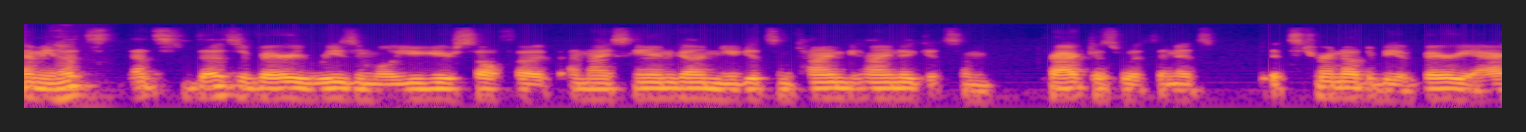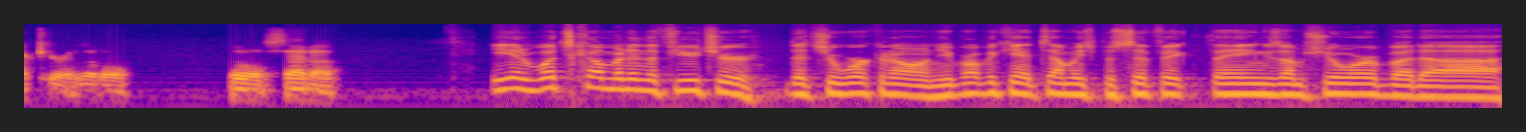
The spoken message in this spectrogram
I mean, Yep. that's that's that's very reasonable. You get yourself a, a nice handgun, you get some time behind it, get some practice with, and it's it's turned out to be a very accurate little little setup. Ian, what's coming in the future that you're working on? You probably can't tell me specific things, I'm sure, but uh,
